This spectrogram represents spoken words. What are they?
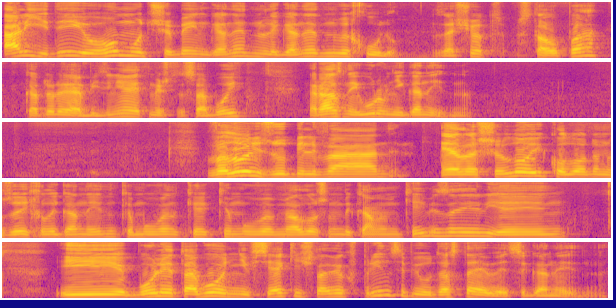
Аль едею омут шибейн Ганеден ли Ганеден выхулю. За счет столпа, который объединяет между собой разные уровни Ганедена. Велой зубельвад, эла шилой, колодом зейхали Ганеден, кому кему малошен бекамем кеме заэльен. И более того, не всякий человек в принципе удостаивается Ганейдена.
